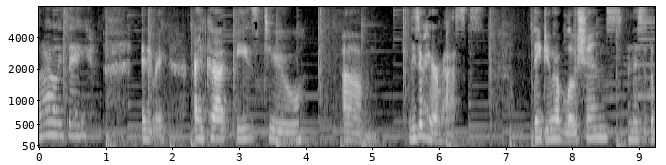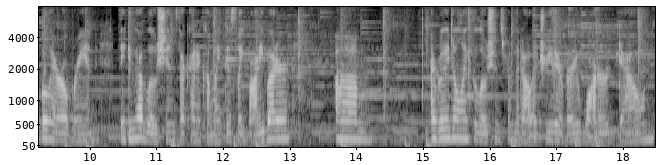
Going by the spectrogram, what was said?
What I always say. Anyway, I got these two, um, these are hair masks. They do have lotions, and this is the Bolero brand. They do have lotions that kind of come like this, like body butter. Um, I really don't like the lotions from the Dollar Tree. They're very watered down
